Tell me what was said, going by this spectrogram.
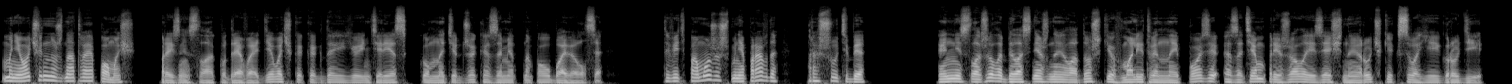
мне очень нужна твоя помощь», произнесла кудрявая девочка, когда ее интерес к комнате Джека заметно поубавился — ты ведь поможешь мне, правда? Прошу тебя». Энни сложила белоснежные ладошки в молитвенной позе, а затем прижала изящные ручки к своей груди.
